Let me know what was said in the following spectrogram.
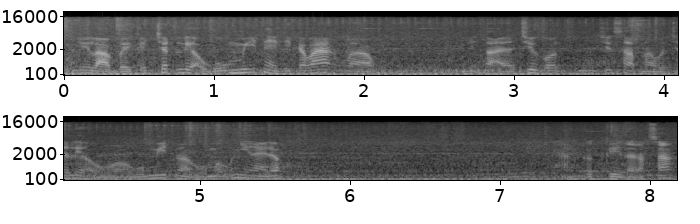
Cũng như là về cái chất liệu gỗ mít này thì các bác vào tại là chưa có chiếc sập nào với chất liệu gỗ mít và gỗ mẫu như này đâu. À, cực kỳ là đặc sắc.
